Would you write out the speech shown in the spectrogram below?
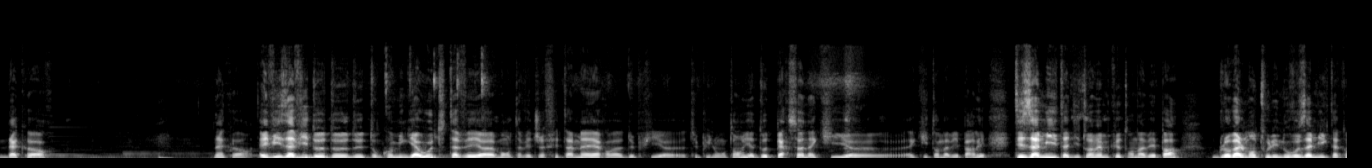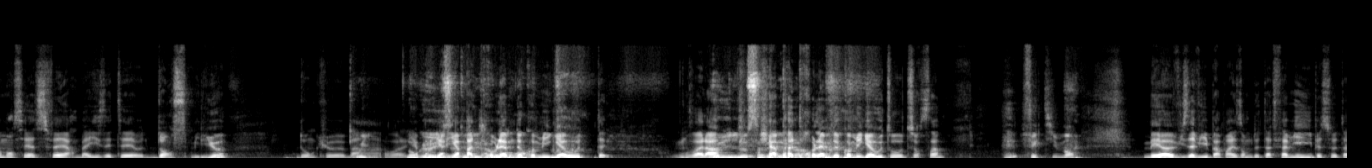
D'accord. D'accord. Et vis-à-vis de, de- de ton coming out, t'avais euh, bon, avais déjà fait ta mère euh, depuis, euh, depuis longtemps. Il y a d'autres personnes à qui à qui t'en avais parlé. Tes amis, t'as dit toi-même que t'en avais pas. Globalement, tous les nouveaux amis que t'as commencé à se faire, bah, ils étaient dans ce milieu. Donc, bah, Oui. voilà, Donc il eux, n'y a, y a pas de problème de coming out. voilà. Le Il n'y a pas de problème de coming out ou autre sur ça, effectivement. Mais euh, vis-à-vis, bah, par exemple, de ta famille, parce que tu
